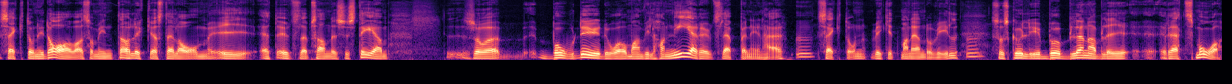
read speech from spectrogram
sektorn idag va, som inte har lyckats ställa om i ett utsläppshandelssystem så borde ju då om man vill ha ner utsläppen i den här sektorn, vilket man ändå vill, så skulle ju bubblorna bli eh, rätt små.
